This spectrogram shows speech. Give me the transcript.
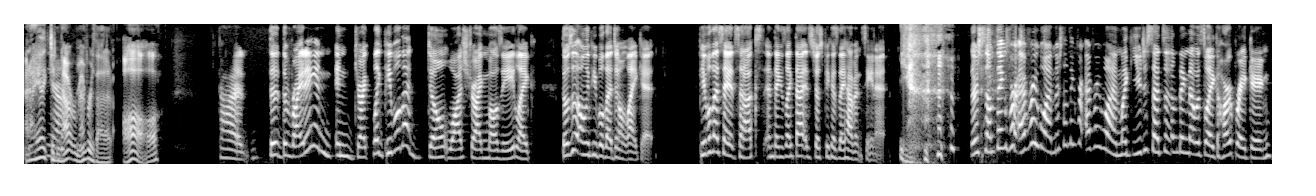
And I like Yeah. did not remember that at all. God, the the writing in in Drag like people that don't watch Dragon Ball Z, like those are the only people that don't like it. People that say it sucks and things like that, it's just because they haven't seen it. Yeah. There's something for everyone. There's something for everyone. Like you just said something that was like heartbreaking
